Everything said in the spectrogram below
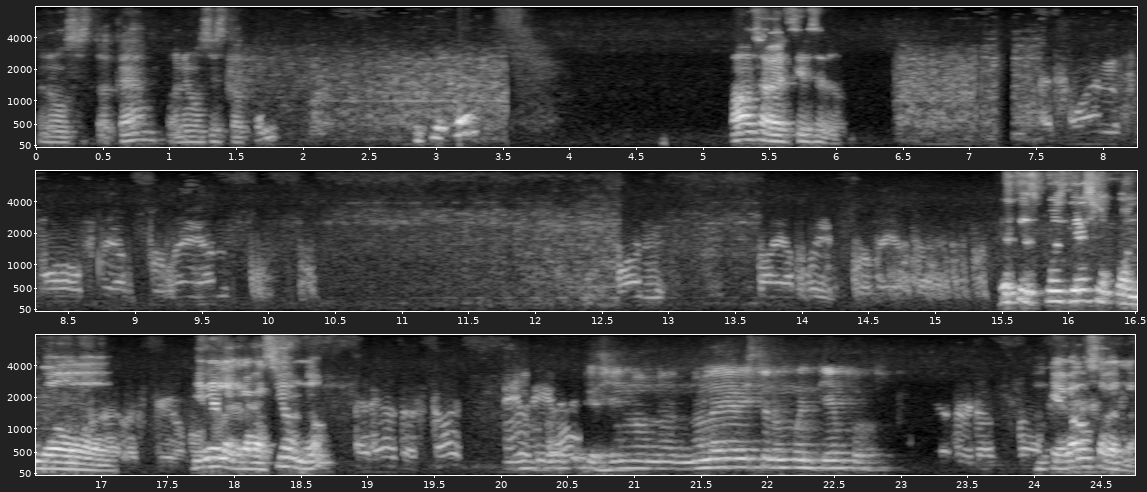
Ponemos esto acá. Ponemos esto acá. Vamos a ver si es el... Es después de eso cuando viene la grabación, ¿no? que sí, no, no, no la había visto en un buen tiempo. Ok, vamos a verla.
